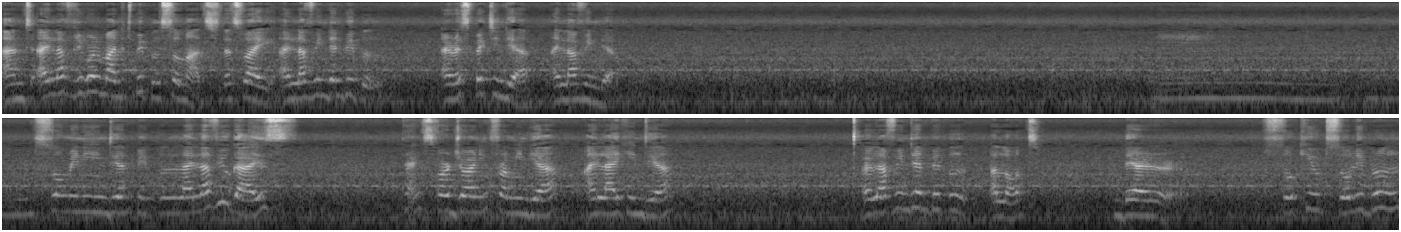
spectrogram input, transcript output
And I love liberal minded people so much. That's why I love Indian people. I respect India. I love India. Mm, so many Indian people. I love you guys. Thanks for joining from India. I like India. I love Indian people a lot. They're so cute, so liberal,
